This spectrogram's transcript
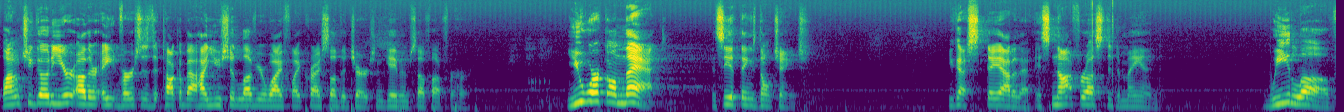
why don't you go to your other eight verses that talk about how you should love your wife like Christ loved the church and gave himself up for her? You work on that and see if things don't change. You got to stay out of that. It's not for us to demand. We love,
